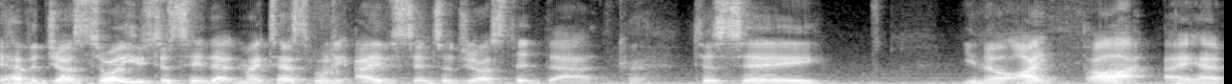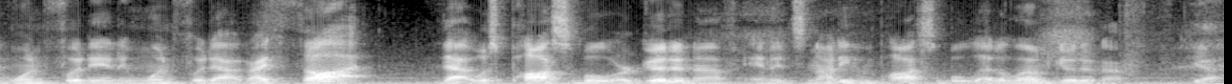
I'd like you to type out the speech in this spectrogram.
have adjusted. So I used to say that in my testimony. I have since adjusted that Okay. to say, you know, I thought I had one foot in and one foot out, and I thought that was possible or good enough, and it's not even possible, let alone good enough. Yeah.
